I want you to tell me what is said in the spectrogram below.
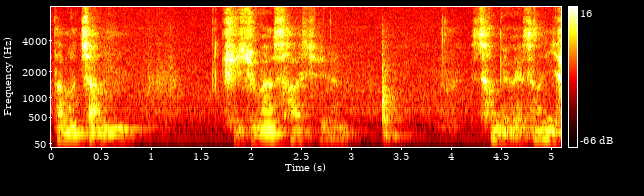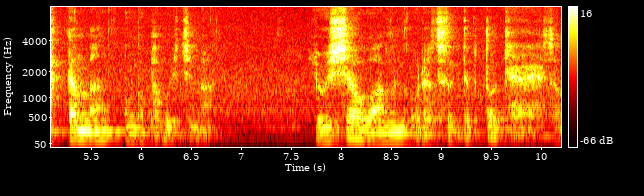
다만 참 귀중한 사실은 성경에서는 약간만 언급하고 있지만 요시아 왕은 어렸을 때부터 계속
